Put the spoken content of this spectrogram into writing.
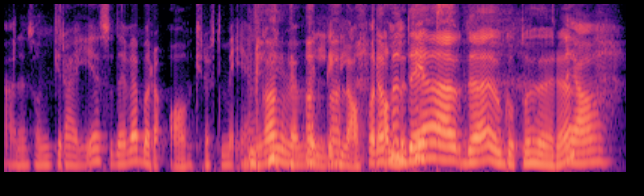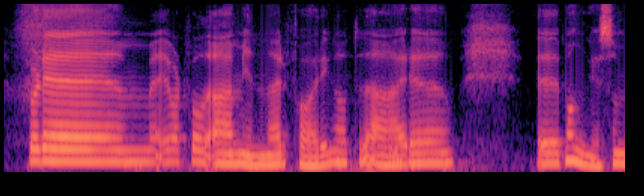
er en sånn greie. Så det vil jeg bare avkrefte med en gang. Vi er veldig glad for ja, alle men det tips. er, det er jo godt å høre. Ja. For det i hvert fall er min erfaring at det er eh, mange som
